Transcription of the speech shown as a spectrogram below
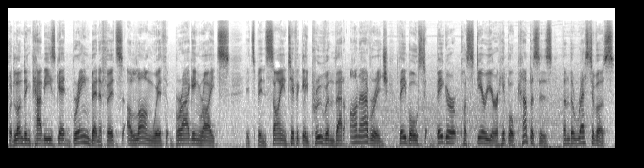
But London cabbies get brain benefits along with bragging rights. It's been scientifically proven that on average they boast bigger posterior hippocampuses than the rest of us.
